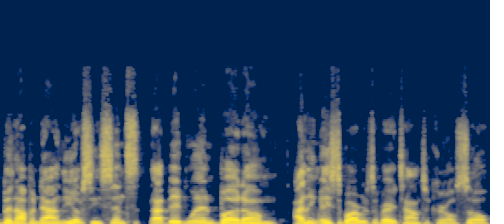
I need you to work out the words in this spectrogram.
been up and down the UFC since that big win. But um, I think Maycee Barber is a very talented girl. So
